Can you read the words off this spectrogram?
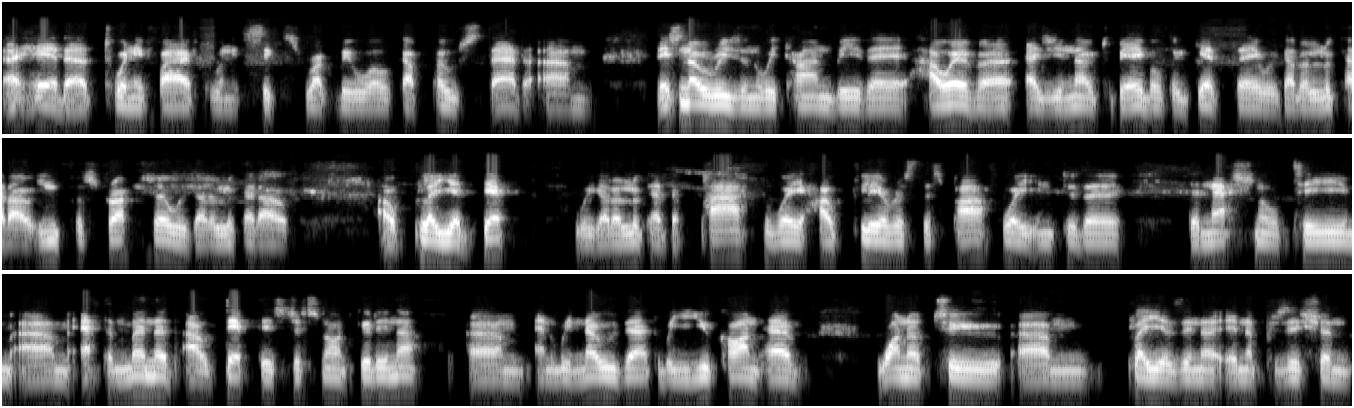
ahead at 25 26 rugby world cup post that um, there's no reason we can't be there. However, as you know, to be able to get there, we got to look at our infrastructure. We got to look at our our player depth. We got to look at the pathway. How clear is this pathway into the the national team? Um, at the minute, our depth is just not good enough, um, and we know that we you can't have one or two um, players in a in a position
